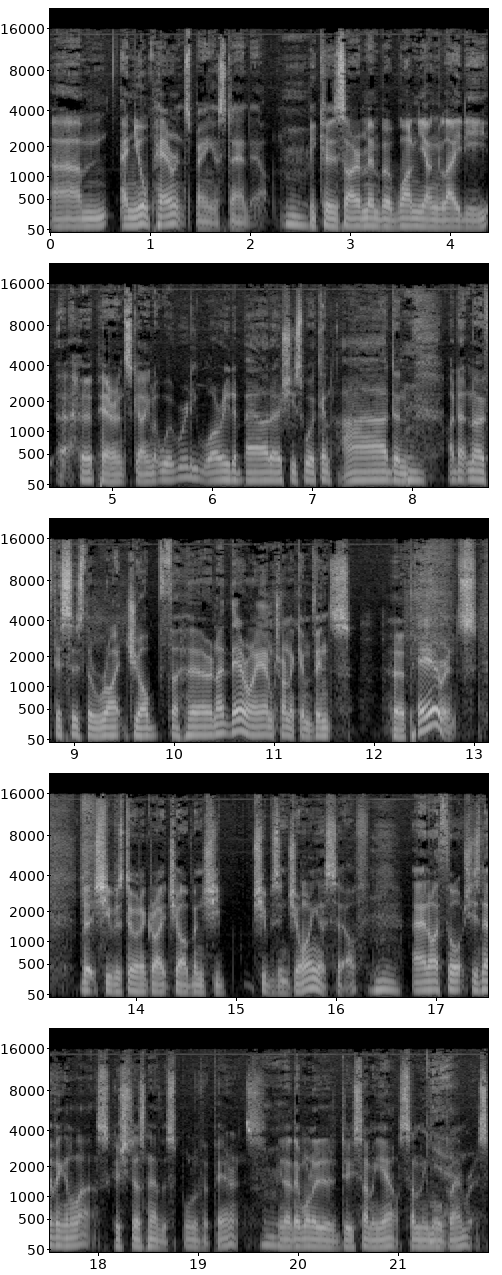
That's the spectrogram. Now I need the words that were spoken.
Um, and your parents being a standout because I remember one young lady, uh, her parents going, Look, We're really worried about her. She's working hard, and I don't know if this is the right job for her. And I, there I am trying to convince her parents that she was doing a great job and she she was enjoying herself. Mm. And I thought she's never going to last because she doesn't have the support of her parents. Mm. You know, they wanted her to do something else, something more glamorous.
